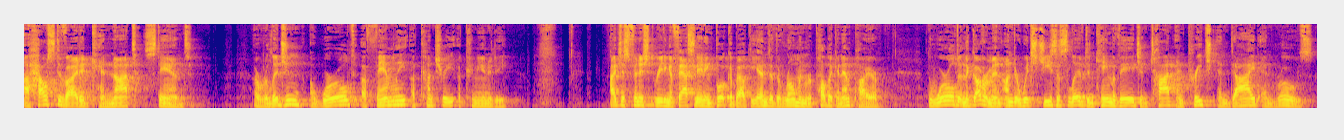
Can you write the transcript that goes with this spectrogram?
A house divided cannot stand. A religion, a world, a family, a country, a community. I just finished reading a fascinating book about the end of the Roman Republic and Empire, the world and the government under which Jesus lived and came of age and taught and preached and died and rose.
